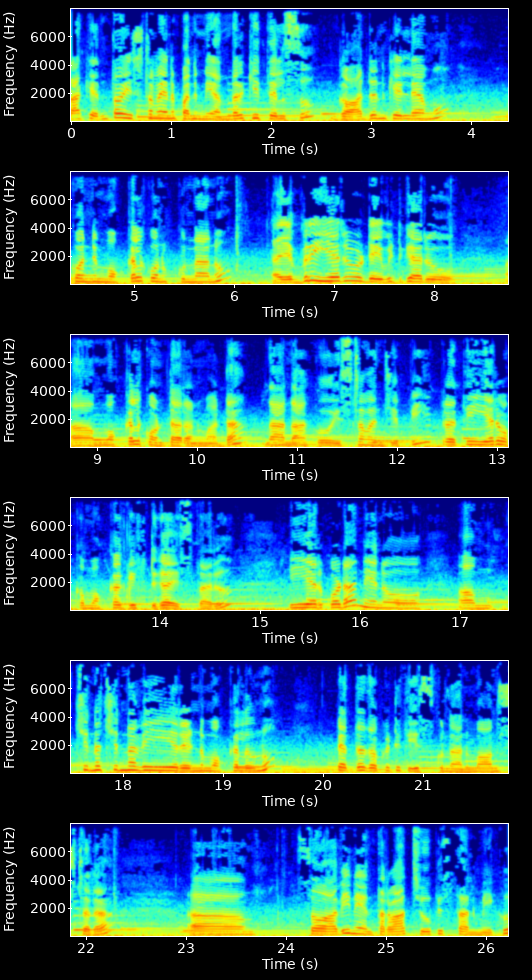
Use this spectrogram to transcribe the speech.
నాకెంతో ఇష్టమైన పని మీ అందరికీ తెలుసు. గార్డెన్కి వెళ్ళాము. కొన్ని మొక్కలు కొనుక్కున్నాను. ఎవ్రీ ఇయర్ డేవిడ్ గారు మొక్కలు కొంటారనమాట నాకు ఇష్టం అని చెప్పి ప్రతి ఇయర్ ఒక మొక్క గిఫ్ట్గా ఇస్తారు. ఈ ఇయర్ కూడా నేను చిన్న చిన్నవి రెండు మొక్కలును పెద్దదొకటి తీసుకున్నాను మాన్స్టరా. సో అవి నేను తర్వాత చూపిస్తాను మీకు.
